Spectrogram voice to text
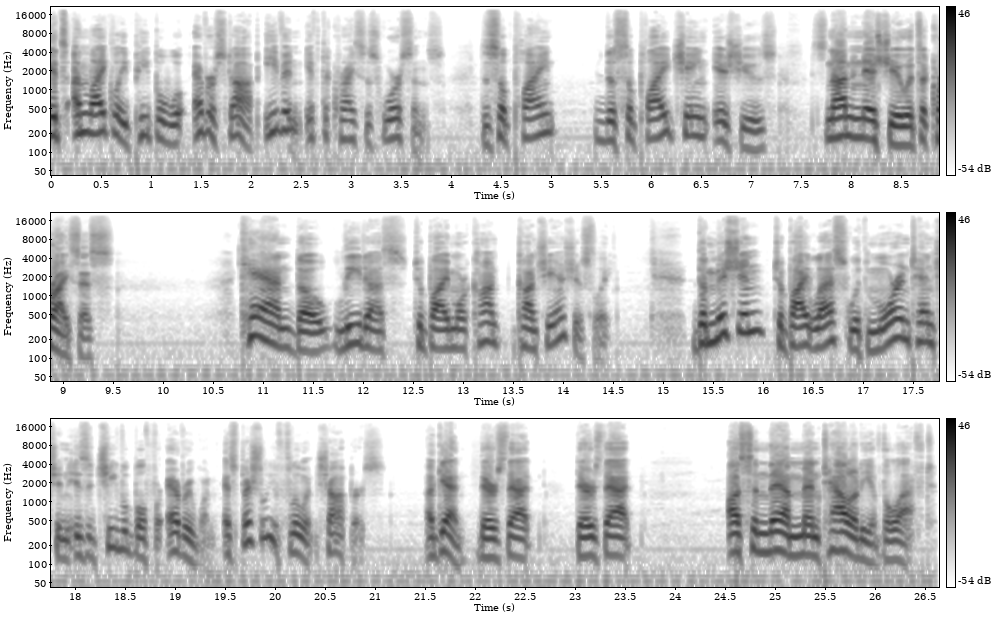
It's unlikely people will ever stop, even if the crisis worsens. The supply, the supply chain issues, it's not an issue, it's a crisis can, though, lead us to buy more con- conscientiously. The mission to buy less with more intention is achievable for everyone, especially affluent shoppers. Again, there's that there's that us and them mentality of the left.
